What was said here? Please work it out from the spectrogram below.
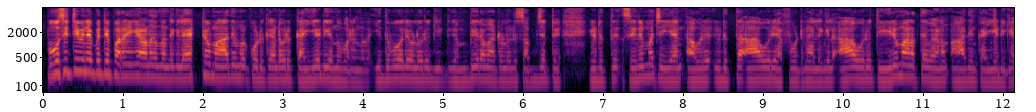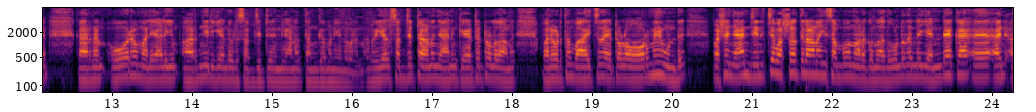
പോസിറ്റീവിനെ പറ്റി പറയുകയാണെന്നുണ്ടെങ്കിൽ ഏറ്റവും ആദ്യം കൊടുക്കേണ്ട ഒരു കയ്യടി എന്ന് പറയുന്നത് ഇതുപോലെയുള്ള ഒരു ഗംഭീരമായിട്ടുള്ള ഒരു സബ്ജക്റ്റ് എടുത്ത് സിനിമ ചെയ്യാൻ അവർ എടുത്ത ആ ഒരു എഫേർട്ടിന് അല്ലെങ്കിൽ ആ ഒരു തീരുമാനത്തെ വേണം ആദ്യം കയ്യടിക്കാൻ. കാരണം ഓരോ മലയാളിയും അറിഞ്ഞിരിക്കേണ്ട ഒരു സബ്ജക്റ്റ് തന്നെയാണ് തങ്കമണി എന്ന് പറയുന്നത്. റിയൽ സബ്ജക്റ്റാണ് ഞാനും കേട്ടിട്ടുള്ളതാണ്. പലയിടത്തും വായിച്ചതായിട്ടുള്ള ഓർമ്മയും ഉണ്ട്. പക്ഷേ ഞാൻ ജനിച്ച വർഷത്തിലാണ് ഈ സംഭവം നടക്കുന്നത്. അതുകൊണ്ട് തന്നെ എന്റെയൊക്കെ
